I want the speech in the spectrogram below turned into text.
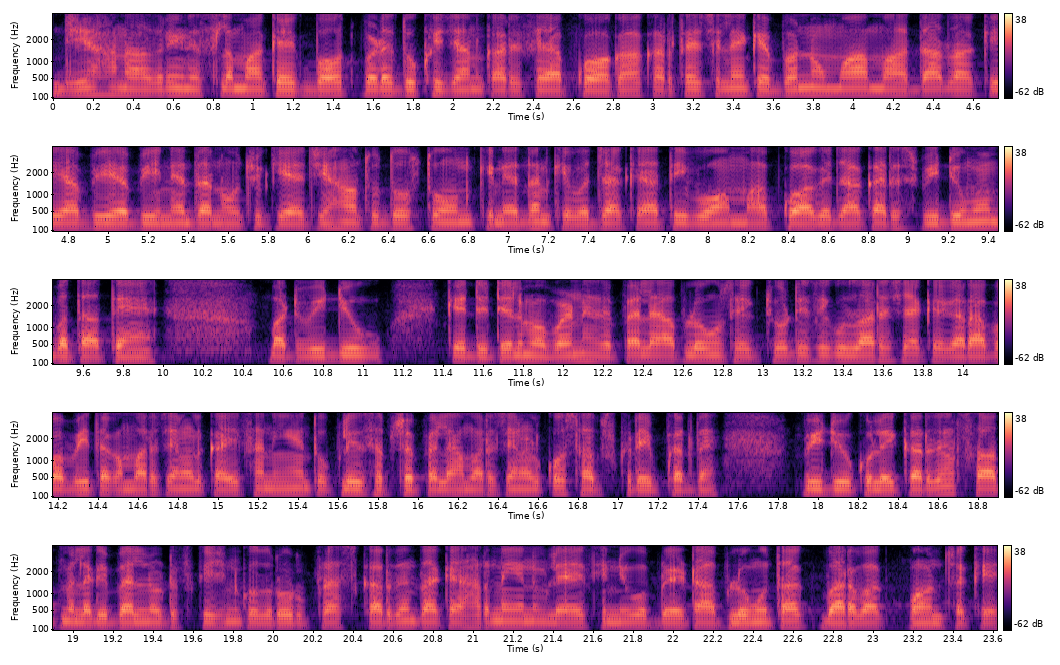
जी हाँ नाजरीन, इस्लामा के एक बहुत बड़े दुखी जानकारी से आपको आगाह करते चलें कि बनो माँ दादा की अभी अभी निधन हो चुकी है। जी हाँ तो दोस्तों, उनकी निधन की वजह क्या थी वो हम आपको आगे जाकर इस वीडियो में बताते हैं। बट वीडियो के डिटेल में बढ़ने से पहले आप लोगों से एक छोटी सी गुजारिश है कि अगर आप अभी तक हमारे चैनल का हिस्सा नहीं है तो प्लीज़ सबसे पहले हमारे चैनल को सब्सक्राइब कर दें। वीडियो को लाइक कर दें और साथ में लगे बेल नोटिफिकेशन को ज़रूर प्रेस कर दें ताकि हर नई नई ऐसी न्यू अपडेट आप लोगों तक बार वक्त पहुँच सके।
